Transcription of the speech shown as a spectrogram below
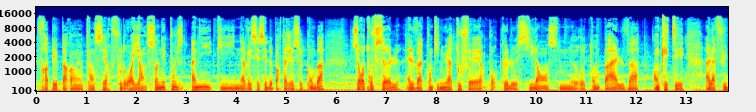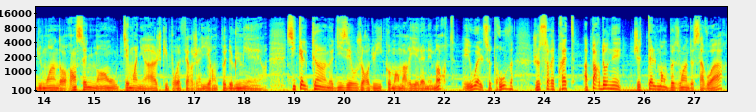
frappé par un cancer foudroyant. Son épouse Annie, qui n'avait cessé de partager ce combat, se retrouve seule, elle va continuer à tout faire pour que le silence ne retombe pas, elle va enquêter à l'affût du moindre renseignement ou témoignage qui pourrait faire jaillir un peu de lumière. Si quelqu'un me disait aujourd'hui comment Marie-Hélène est morte et où elle se trouve, je serais prête à pardonner. J'ai tellement besoin de savoir,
